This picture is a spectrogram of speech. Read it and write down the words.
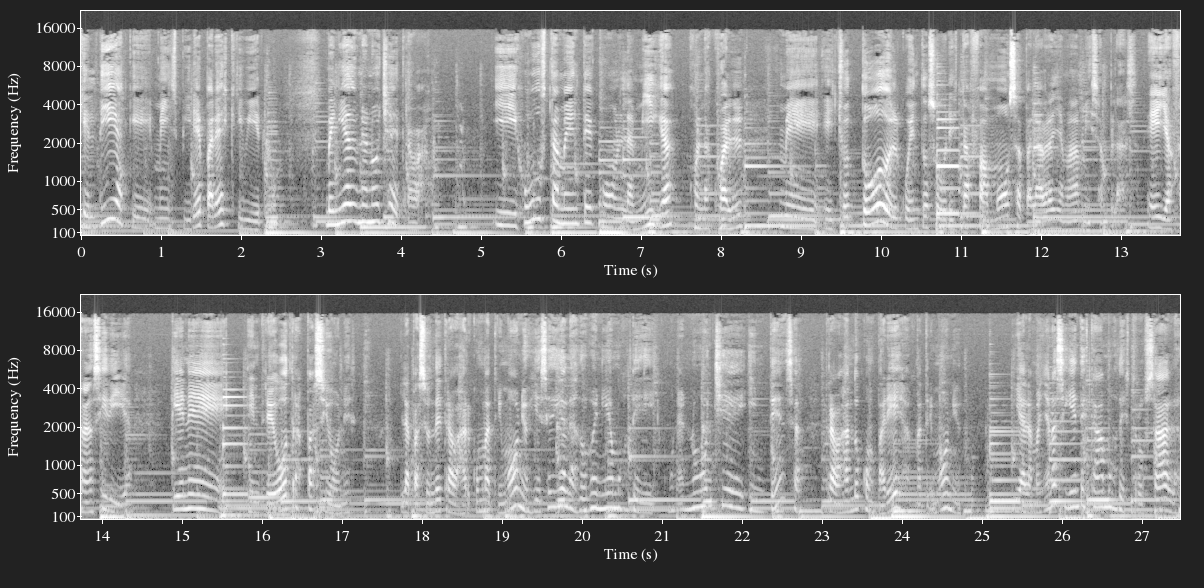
que el día que me inspiré para escribirlo venía de una noche de trabajo y justamente con la amiga con la cual me echó todo el cuento sobre esta famosa palabra llamada mise en place. Ella, Franci Díaz, tiene, entre otras pasiones, la pasión de trabajar con matrimonios y ese día las dos veníamos de noche intensa trabajando con parejas, matrimonios y a la mañana siguiente estábamos destrozadas.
